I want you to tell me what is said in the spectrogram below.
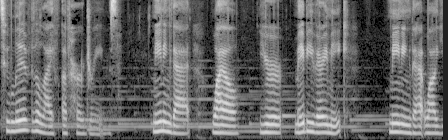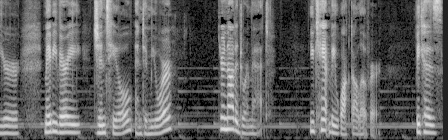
to live the life of her dreams. Meaning that while you're maybe very meek, meaning that while you're maybe very genteel and demure, you're not a doormat. You can't be walked all over because,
